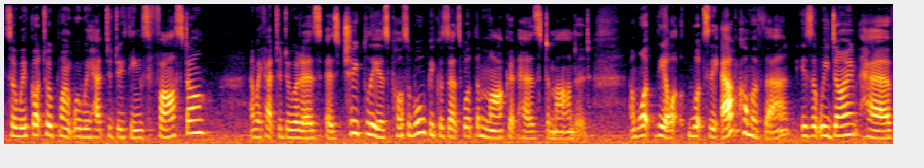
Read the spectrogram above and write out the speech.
So we've got to a point where we had to do things faster and we've had to do it as, as cheaply as possible because that's what the market has demanded. And what the, what's the outcome of that is that we don't have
